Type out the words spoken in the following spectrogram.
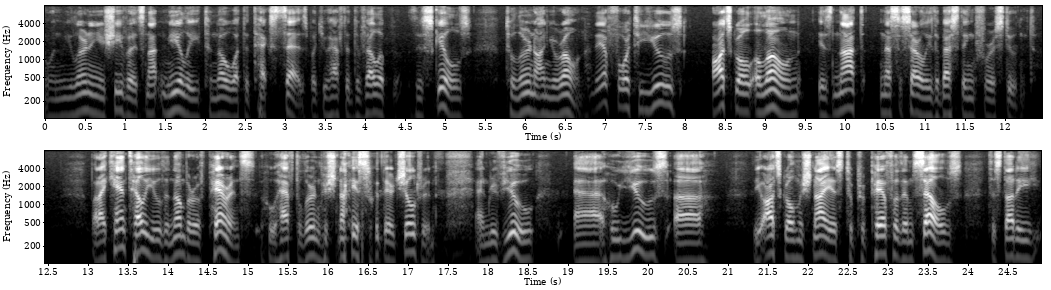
when you learn in yeshiva, it's not merely to know what the text says, but you have to develop the skills to learn on your own. Therefore, to use ArtScroll alone is not necessarily the best thing for a student. But I can't tell you the number of parents who have to learn Mishnayos with their children and review, uh, who use uh, the ArtScroll Mishnayos to prepare for themselves to study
